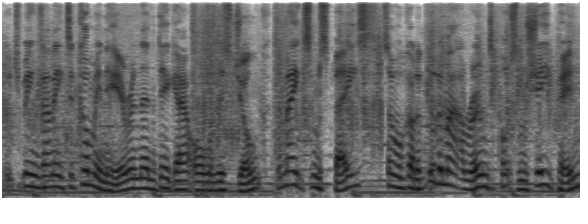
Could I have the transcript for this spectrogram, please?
which means I need to come in here and then dig out all of this junk to make some space, so we've got a good amount of room to put some sheep in,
